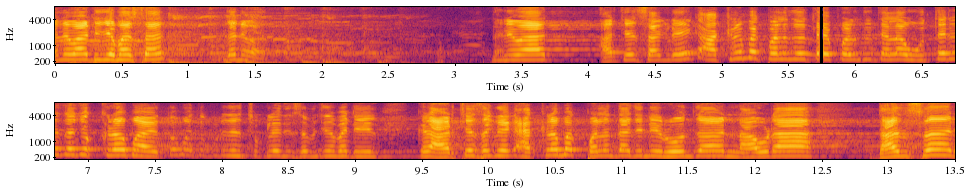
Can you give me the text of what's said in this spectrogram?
धन्यवाद डीजे मास्तर. धन्यवाद. धन्यवाद. अर्चन सागडे एक आक्रमक फलंदाज होते परंतु त्याला उतरेचा जो क्रम आहे तो मात्र कुठेतरी चुकले दिसत म्हणजे पाटील कारण अर्चन सगळे एक आक्रमक फलंदाजांनी रोंजण नावडा धानसर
